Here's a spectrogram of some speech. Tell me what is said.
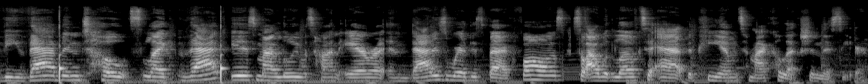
the Vavin totes, like that is my Louis Vuitton era and that is where this bag falls. So I would love to add the PM to my collection this year.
